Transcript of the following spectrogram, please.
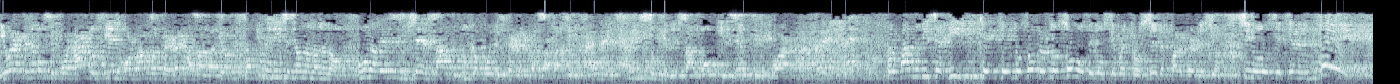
Y ahora tenemos que portarnos bien o vamos a perder la salvación. La Biblia dice, no, no, no, no, no. Una vez que usted es salvo, nunca puedes perder la salvación. es Cristo que le salvó y es Él que le guarda. Pero Pablo dice aquí que, nosotros no somos de los que retroceden para perdición, sino los que tienen fe.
